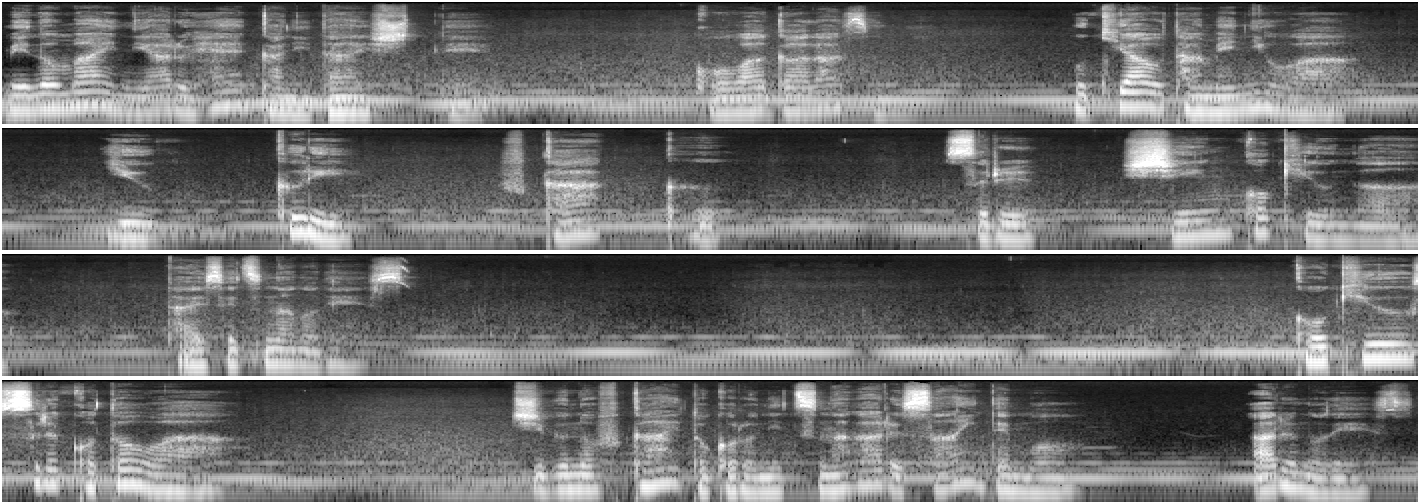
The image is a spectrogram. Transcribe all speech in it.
目の前にある変化に対して怖がらずに向き合うためにはゆっくり深くする深呼吸が大切なのです。呼吸することは自分の深いところにつながるサインでもあるのです。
